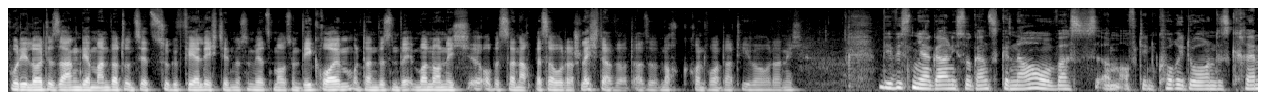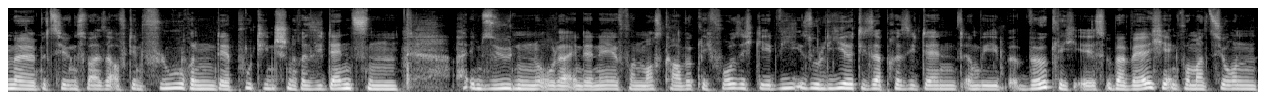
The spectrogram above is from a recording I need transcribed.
wo die Leute sagen, der Mann wird uns jetzt zu gefährlich, den müssen wir jetzt mal aus dem Weg räumen und dann wissen wir immer noch nicht, äh, ob es danach besser oder schlechter wird, also noch konfrontativer oder nicht. Wir wissen ja gar nicht so ganz genau, was ähm, auf den Korridoren des Kreml beziehungsweise auf den Fluren der putinschen Residenzen im Süden oder in der Nähe von Moskau wirklich vor sich geht, wie isoliert dieser Präsident irgendwie wirklich ist, über welche Informationen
